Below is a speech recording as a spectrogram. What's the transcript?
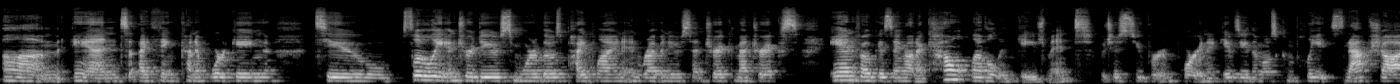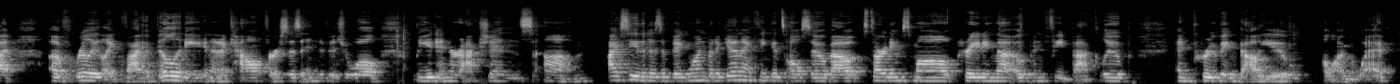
Um, and I think kind of working to slowly introduce more of those pipeline and revenue centric metrics and focusing on account level engagement, which is super important. It gives you the most complete snapshot of really like viability in an account versus individual lead interactions. Um, I see that as a big one. But again, I think it's also about starting small, creating that open feedback loop, and proving value along the way.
